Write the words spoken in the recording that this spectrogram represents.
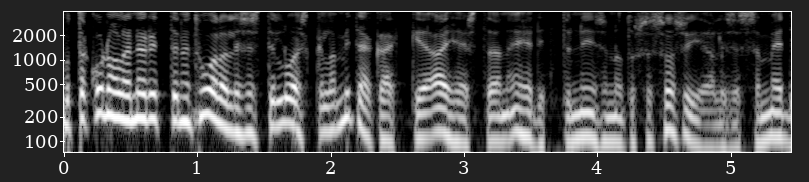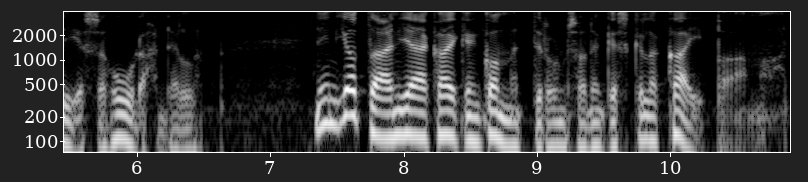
Mutta kun olen yrittänyt huolellisesti lueskella, mitä kaikkea aiheesta on ehditty niin sanotussa sosiaalisessa mediassa huudahdella, niin jotain jää kaiken kommenttirunsauden keskellä kaipaamaan.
